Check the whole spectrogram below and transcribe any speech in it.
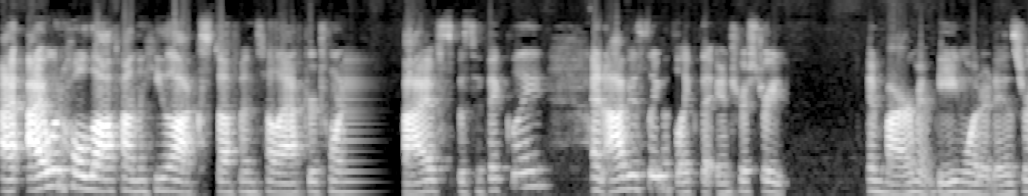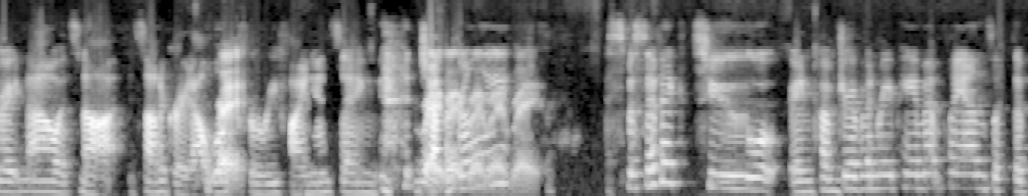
I, I would hold off on the HELOC stuff until after 25 specifically. And obviously with like the interest rate environment being what it is right now, it's not it's not a great outlook right. for refinancing generally. Right, right, right, right, Specific to income driven repayment plans, like the,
